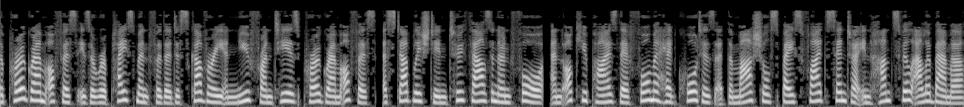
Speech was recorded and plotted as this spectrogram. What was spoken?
The Program Office is a replacement for the Discovery and New Frontiers Program Office, established in 2004, and occupies their former headquarters at the Marshall Space Flight Center in Huntsville, Alabama.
